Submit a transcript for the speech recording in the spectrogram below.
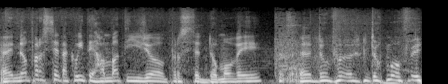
Eh, No prostě takový ty hambatý, že jo, prostě domovy, eh, dom, domovy,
